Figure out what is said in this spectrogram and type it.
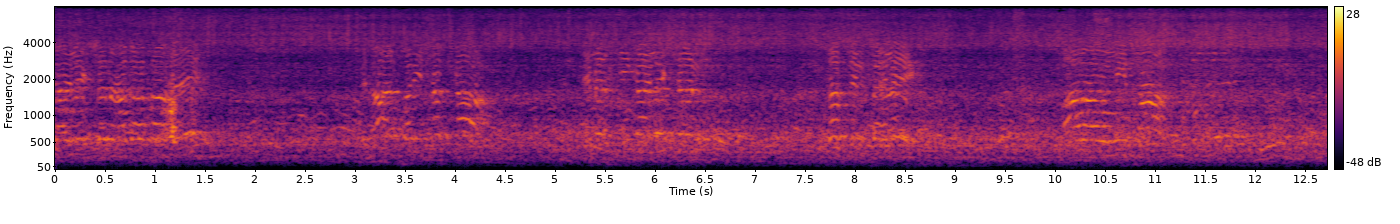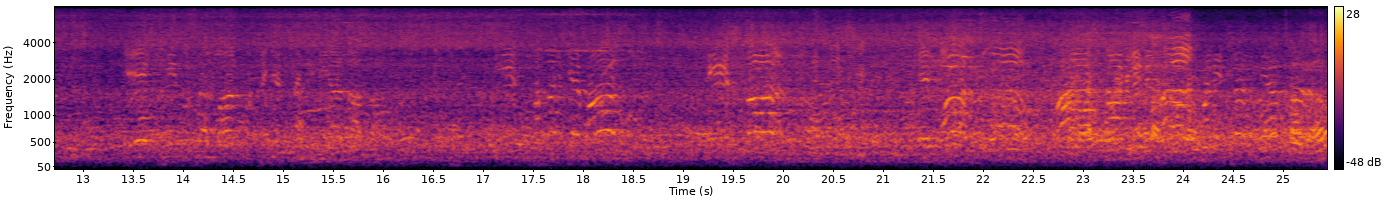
का इलेक्शन आ जाता है। विधान परिषद का एमएलसी का इलेक्शन दस दिन पहले बारह उम्मीदवार एक भी मुसलमान को टिकट नहीं दिया जाता। तीस साल के बाद, तीस साल के बाद महाराष्ट्र की विधान परिषद के अंदर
